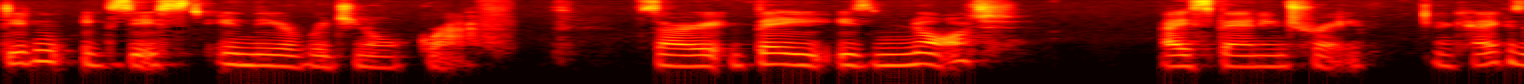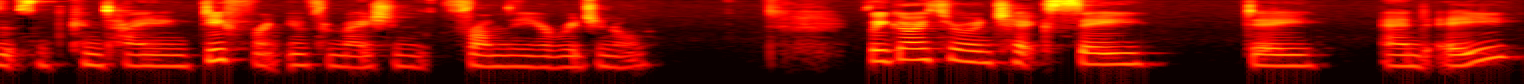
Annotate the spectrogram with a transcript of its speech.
didn't exist in the original graph. So B is not a spanning tree, okay, because it's containing different information from the original. If we go through and check C, D, and E,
